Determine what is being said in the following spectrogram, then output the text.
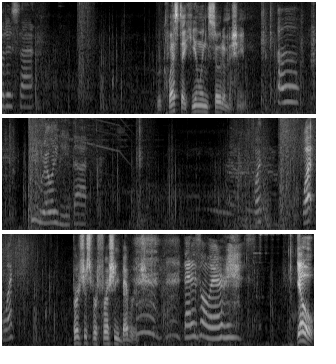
What is that? Request a healing soda machine. Uh, do you really need that? What? What? What? Purchase refreshing beverage. that is hilarious. Yo!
